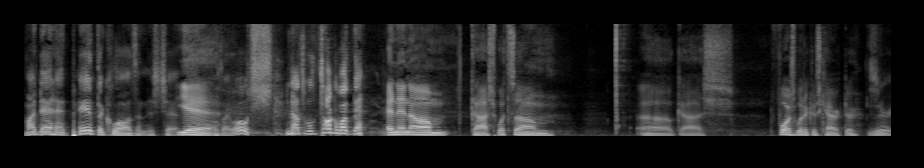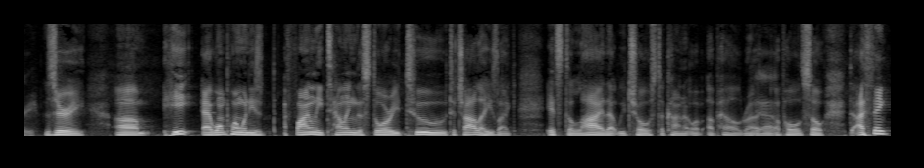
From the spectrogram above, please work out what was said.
my dad had panther claws in his chest." Yeah. I was like, "Oh, shh, you're not supposed to talk about that." And then, um, gosh, what's um, oh gosh, Forest Whitaker's character Zuri. Zuri. Um, he at one point when he's finally telling the story to T'Challa, he's like, "It's the lie that we chose to kind of upheld, right? Yeah. Uphold." So I think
